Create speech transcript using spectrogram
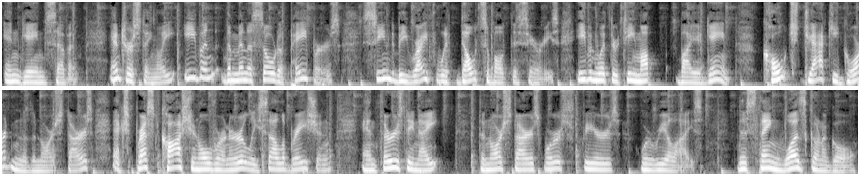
in Game 7. Interestingly, even the Minnesota papers seem to be rife with doubts about this series, even with their team up by a game. Coach Jackie Gordon of the North Stars expressed caution over an early celebration, and Thursday night, the North Stars' worst fears were realized. This thing was going to go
